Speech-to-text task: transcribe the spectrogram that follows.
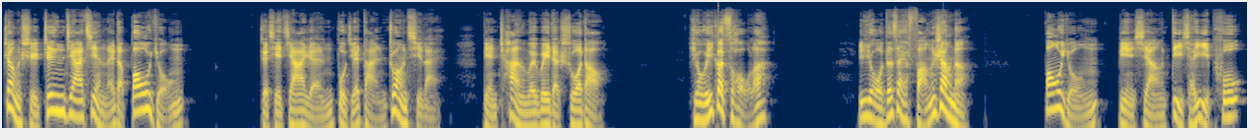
正是甄家见来的包勇。这些家人不觉胆壮起来，便颤巍巍的说道：“有一个走了，有的在房上呢。”包勇便向地下一扑，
